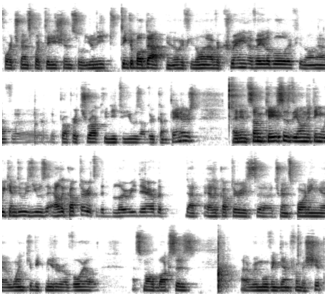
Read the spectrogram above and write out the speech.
for transportation. So you need to think about that. You know, if you don't have a crane available, if you don't have uh, the proper truck, you need to use other containers. And in some cases, the only thing we can do is use a helicopter. It's a bit blurry there, but that helicopter is uh, transporting uh, one cubic meter of oil, uh, small boxes, uh, removing them from a ship.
